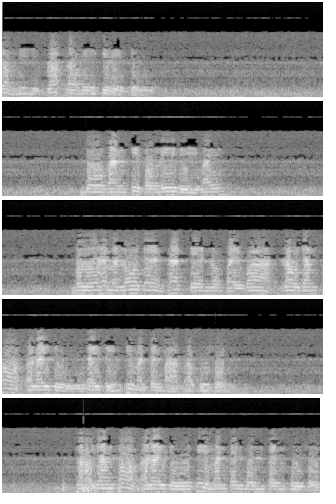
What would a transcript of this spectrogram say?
ย่อมมีเพราะเรามีกิเลสอยู่ดูกันที่ตรงนี้ดีไหม ดูให้มันโลแจ้งชัดเจนลงไปว่า เรายังชอบอะไรอยู่ในสิ่งที่มันเป็นบาปอกุศลเรายังชอบอะไรอยู่ที่มันเป็นบุญเป็นกุศล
